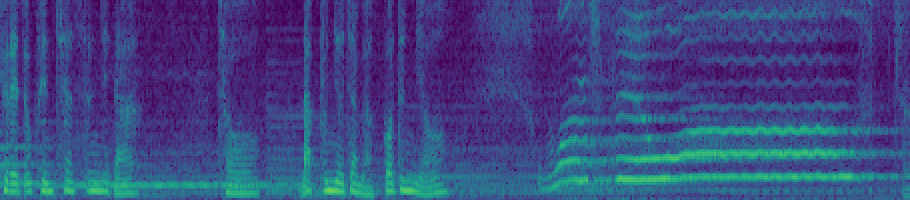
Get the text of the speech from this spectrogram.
그래도 괜찮습니다. 저 나쁜 여자 맞거든요. Once there was a time.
